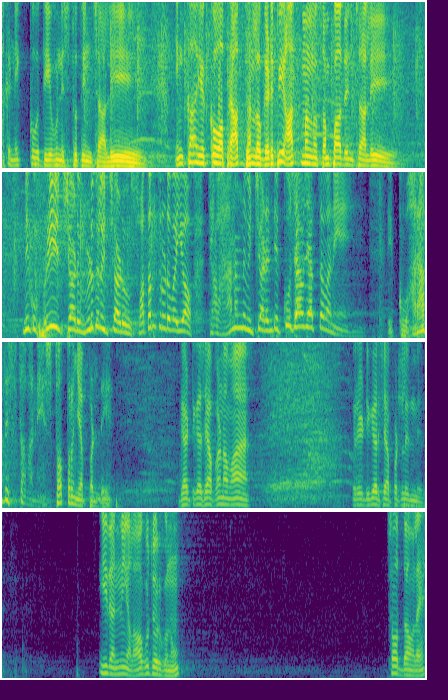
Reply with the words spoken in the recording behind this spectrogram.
అక్కడ ఎక్కువ దేవుణ్ణి స్తుతించాలి. ఇంకా ఎక్కువ ప్రార్థనలో గడిపి ఆత్మలను సంపాదించాలి. నీకు ఫ్రీ ఇచ్చాడు విడుదల ఇచ్చాడు స్వతంత్రుడు అయ్యో చాలా ఆనందం ఇచ్చాడంటే ఎక్కువ సేవ చేస్తావని ఎక్కువ ఆరాధిస్తావని స్తోత్రం చెప్పండి. గట్టిగా చెప్పండమ్మా. రెడ్డి గారు చెప్పట్లేదు మీరు. ఇదన్నీ ఎలాగూ జరుగును. చూద్దాంలే.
